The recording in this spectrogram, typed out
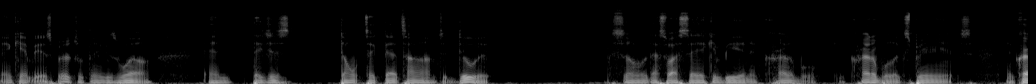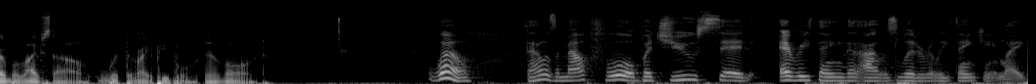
and can be a spiritual thing as well. And they just don't take that time to do it. So that's why I say it can be an incredible, incredible experience, incredible lifestyle with the right people involved. Well, that was a mouthful, but you said everything that I was literally thinking. Like,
